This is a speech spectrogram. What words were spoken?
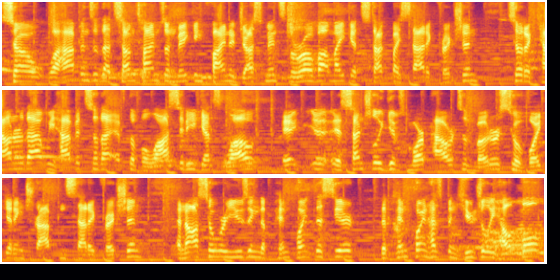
So what happens is that sometimes when making fine adjustments, the robot might get stuck by static friction. So to counter that, we have it so that if the velocity gets low, it, it, essentially gives more power to the motors to avoid getting trapped in static friction. And also we're using the pinpoint this year. The pinpoint has been hugely helpful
